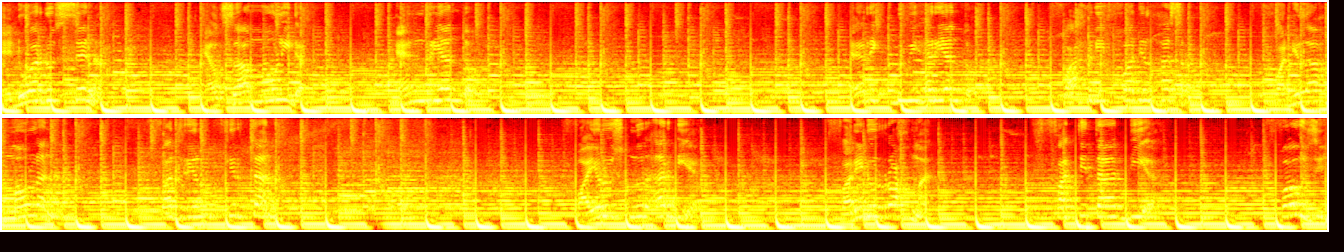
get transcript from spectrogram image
Eduardus Sena Elsa Maulida Endrianto Erik Dwi Herianto Fahri Fadil Hasan Firus Nur Ardia, Faridur Rahman, Fatita Dia, Fauzi,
